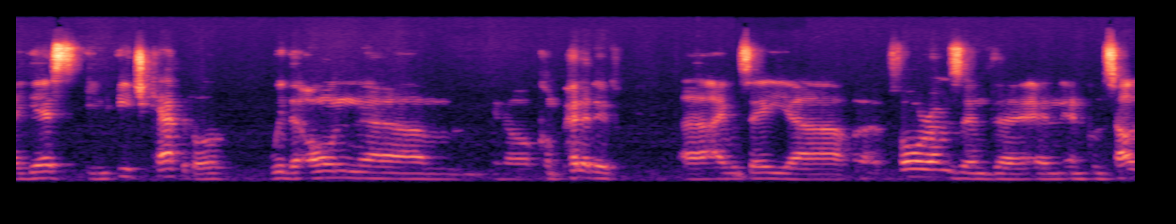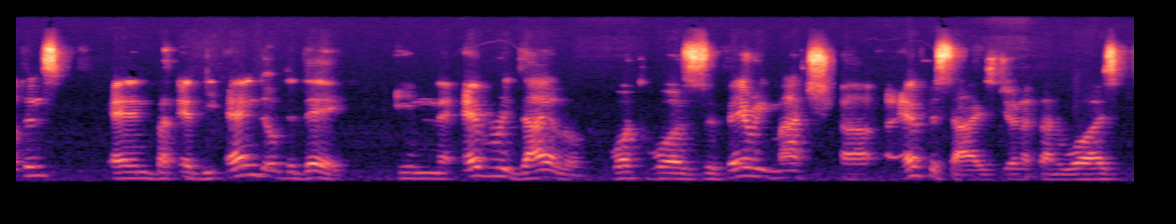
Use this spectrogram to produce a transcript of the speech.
I guess, in each capital with their own um, you know competitive, I would say, forums and, and and consultants. And but at the end of the day, in every dialogue, what was very much uh, emphasized, Jonathan, was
